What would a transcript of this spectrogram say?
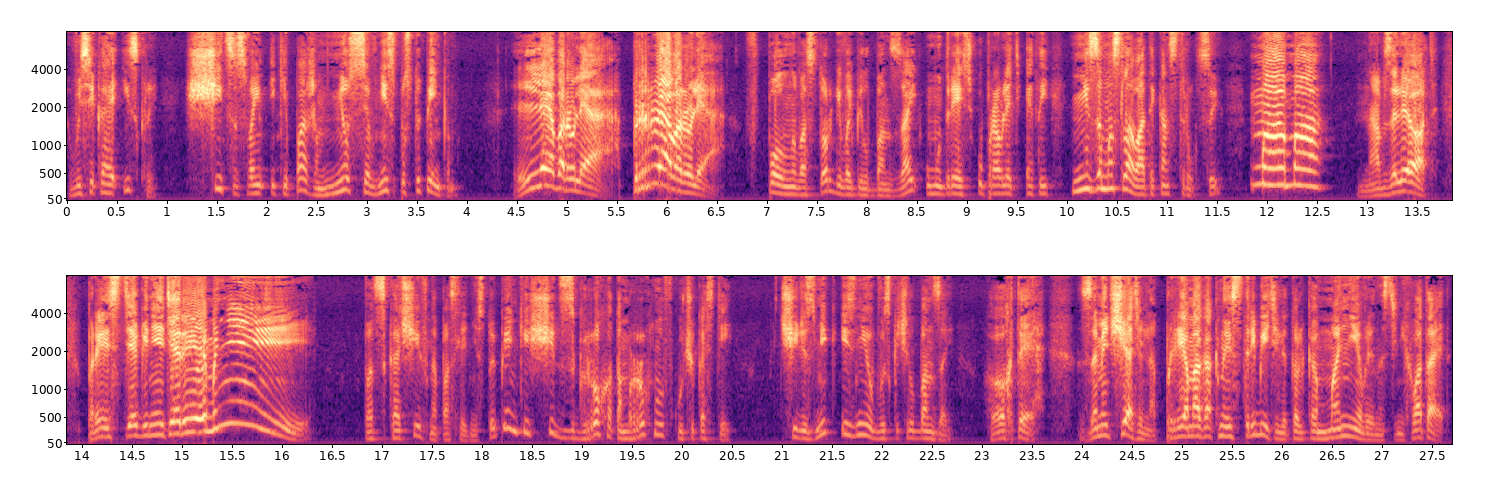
Высекая искры, щит со своим экипажем несся вниз по ступенькам. «Лево руля! Право руля!» В полном восторге вопил Банзай, умудряясь управлять этой незамысловатой конструкцией. «Мама!» «На взлет! Пристегните ремни!» Подскочив на последней ступеньке, щит с грохотом рухнул в кучу костей. Через миг из нее выскочил Банзай. «Ух ты! Замечательно! Прямо как на истребителе, только маневренности не хватает!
